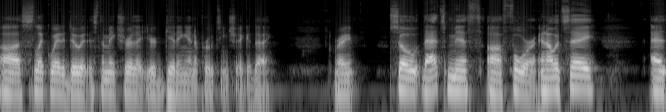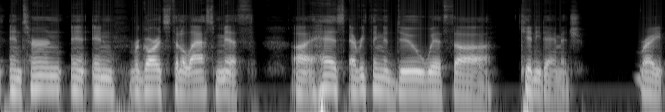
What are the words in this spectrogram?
uh, slick way to do it is to make sure that you're getting in a protein shake a day, right? So that's myth uh, four, and I would say, as in turn, in, in regards to the last myth, uh, has everything to do with uh, kidney damage, right?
